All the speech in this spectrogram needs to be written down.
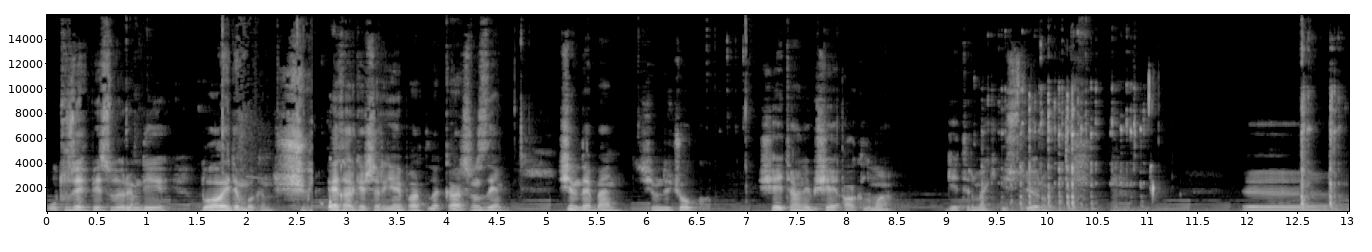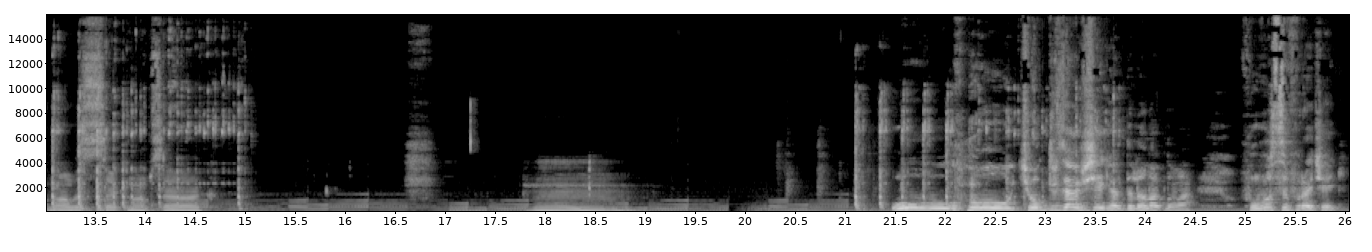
30 FPS alıyorum diye dua edin bakın. Şu... Evet arkadaşlar yeni partiyle karşınızdayım. Şimdi ben şimdi çok şeytani bir şey aklıma getirmek istiyorum. Ee, ne yapsak ne yapsak. Hmm. Oo, çok güzel bir şey geldi lan aklıma. Fovu sıfıra çek.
